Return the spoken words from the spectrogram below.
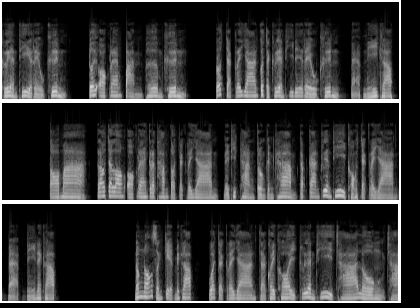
เคลื่อนที่เร็วขึ้น โดยออกแรงปั่นเพิ่มขึ้น รถจักรยานก็จะเคลื่อนที่ได้เร็วขึ้น แบบนี้ครับ ต่อมาเราจะลองออกแรงกระทำต่อจักรยาน ในทิศทางตรงกันข้ามกับการเคลื่อนที่ของจักรยานแบบนี้นะครับ น้องๆสังเกตไหมครับ ว่าจักรยานจะค่อยๆ เคลื่อนที่ช้าลง ช้า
